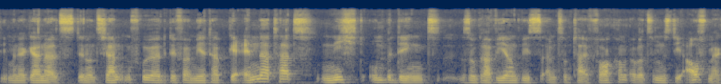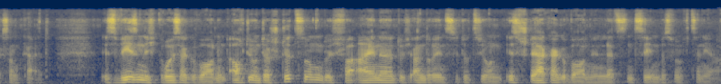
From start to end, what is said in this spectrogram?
die man ja gerne als Denunzianten früher diffamiert hat, geändert hat. Nicht unbedingt so gravierend, wie es einem zum Teil vorkommt, aber zumindest die Aufmerksamkeit ist wesentlich größer geworden und auch die Unterstützung durch Vereine, durch andere Institutionen ist stärker geworden in den letzten 10 bis 15 Jahren.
